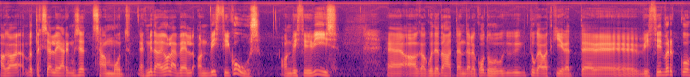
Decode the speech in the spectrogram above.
Aga võtaks jälle järgmised sammud, et mida ei ole veel, on Wi-Fi kuus, on Wi-Fi viis aga kui te tahate endale kodu tugevat kiiret äh, wifi võrku,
